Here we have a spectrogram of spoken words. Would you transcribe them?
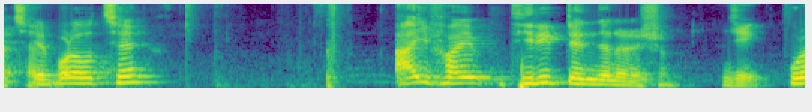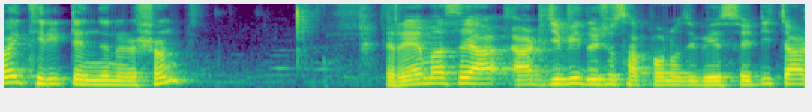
আচ্ছা। এরপরে হচ্ছে I five three ten generation G. পুরাই থ্রি টেন জেনারেশন র্যাম আছে আট জিবি দুইশো ছাপ্পান্ন জিবি এসএডি চার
